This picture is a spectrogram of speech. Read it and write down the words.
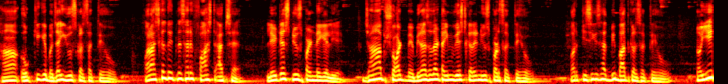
हाँ ओके के बजाय यूज़ कर सकते हो और आजकल तो इतने सारे फास्ट एप्स है लेटेस्ट न्यूज़ पढ़ने के लिए जहाँ आप शॉर्ट में बिना ज़्यादा टाइम वेस्ट करे न्यूज़ पढ़ सकते हो और किसी के साथ भी बात कर सकते हो और ये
